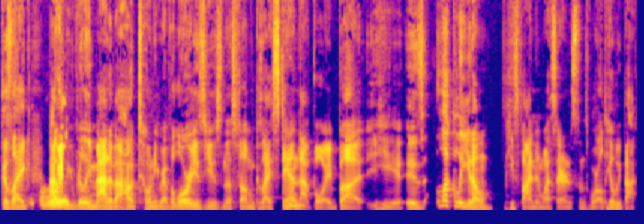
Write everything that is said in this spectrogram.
Because like I would be really mad about how Tony Revolori is used in this film because I stand Mhm. that boy, but he is luckily, you know, he's fine in Wes Anderson's world. He'll be back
